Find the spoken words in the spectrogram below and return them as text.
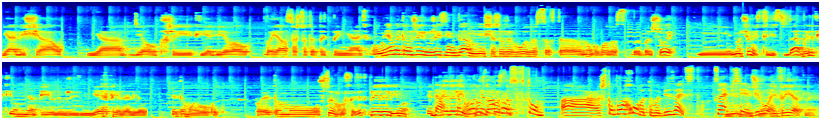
Я обещал, я делал пшик, я делал, боялся что-то предпринять. У меня в этом же в жизни, да, мне сейчас уже возраст, авто, ну, возраст большой, и, ну, что не стыдиться, да, были такие у меня периоды в жизни, я их преодолел. Это мой опыт. Поэтому, что я могу сказать, это преодолимо. Это да, преодолимо. Так вот Нужно и вопрос просто... в том, а что плохого-то в обязательствах? Сами все Ничего неприятное.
